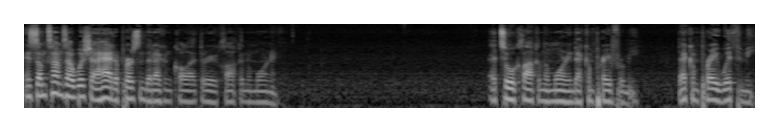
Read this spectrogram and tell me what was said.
And sometimes I wish I had a person that I can call at three o'clock in the morning. At two o'clock in the morning that can pray for me. That can pray with me.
